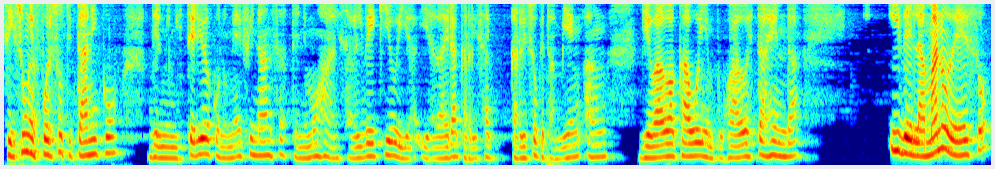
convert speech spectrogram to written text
se hizo un esfuerzo titánico del Ministerio de Economía y Finanzas. Tenemos a Isabel Vecchio y a, Daira Carrizo que también han llevado a cabo y empujado esta agenda. Y de la mano de eso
